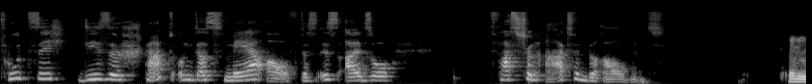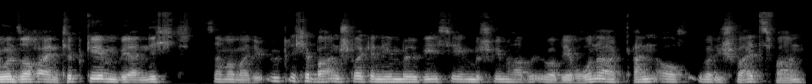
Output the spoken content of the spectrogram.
tut sich diese Stadt und das Meer auf. Das ist also fast schon atemberaubend. Ich kann übrigens noch einen Tipp geben, wer nicht, sagen wir mal, die übliche Bahnstrecke nehmen will, wie ich sie eben beschrieben habe, über Verona, kann auch über die Schweiz fahren,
